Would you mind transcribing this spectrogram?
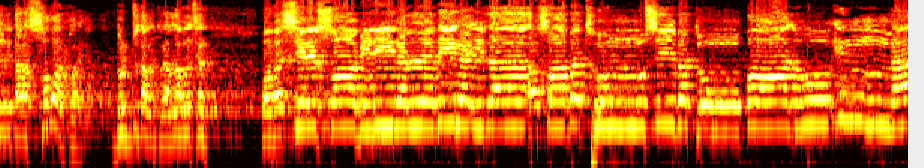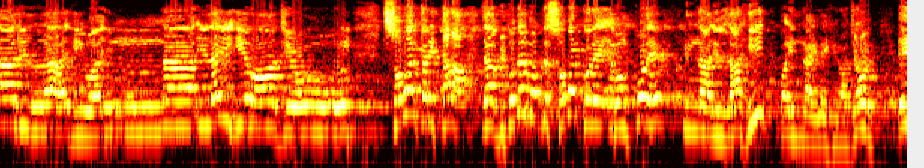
যদি তারা সবর করে, ধৈর্য ধারণ করে, আল্লাহ বলেছেন وبشر الصابرين الذين إذا أصابتهم مصيبة قالوا إنا لله وإنا إليه راجعون সবরকারী তারা যারা বিপদের মধ্যে সবর করে এবং পড়ে ইন্না লিল্লাহি ওয়া ইন্না ইলাইহি রাজিউন এই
